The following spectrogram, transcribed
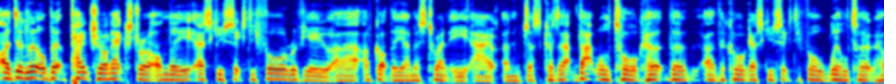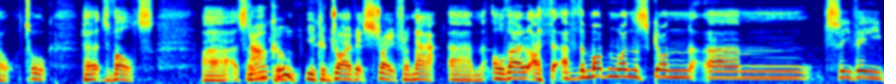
I did a little bit of Patreon extra on the SQ64 review. Uh, I've got the MS20 out, and just because that, that will talk hurt the uh, the Korg SQ64 will talk talk Hertz volts. Uh, so oh, you cool. You can drive it straight from that. Um, although, I th- have the modern ones gone um, CV?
